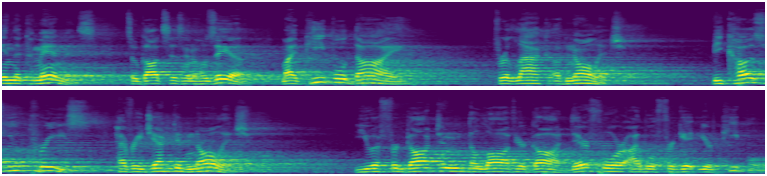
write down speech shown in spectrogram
in the commandments. So God says in Hosea, My people die for lack of knowledge. Because you priests have rejected knowledge, you have forgotten the law of your God. Therefore, I will forget your people,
